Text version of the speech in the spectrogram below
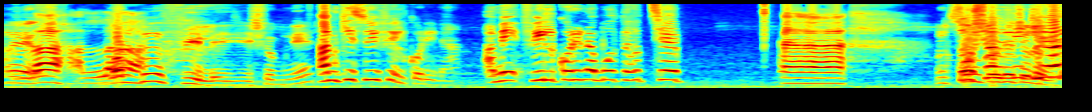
মানে আল্লাহ আল্লাহ। হোয়াট ডু ইউ ফিল এই এসব নিয়ে? আমি কিছুই ফিল করি না। আমি ফিল করি না বলতে হচ্ছে সোশ্যাল মিডিয়ার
